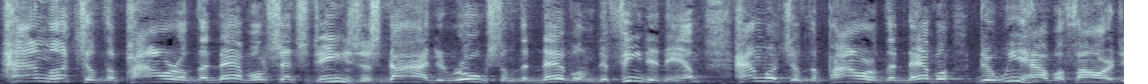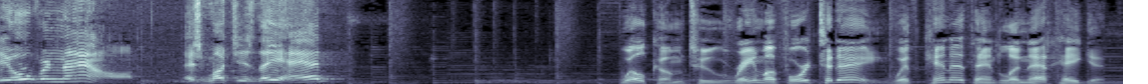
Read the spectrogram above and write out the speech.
How much of the power of the devil, since Jesus died and rose from the devil and defeated him, how much of the power of the devil do we have authority over now? As much as they had? Welcome to Rhema for Today with Kenneth and Lynette Hagin.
